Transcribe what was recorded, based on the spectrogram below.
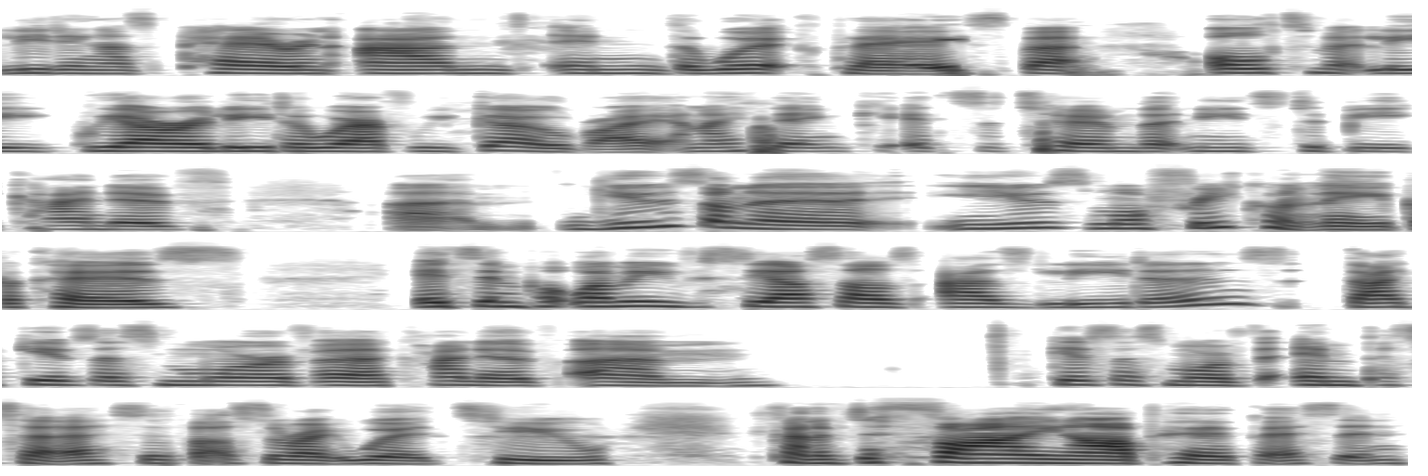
leading as a parent and in the workplace. But ultimately, we are a leader wherever we go, right? And I think it's a term that needs to be kind of um, used on a used more frequently because it's important when we see ourselves as leaders that gives us more of a kind of um gives us more of the impetus if that's the right word to kind of define our purpose and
